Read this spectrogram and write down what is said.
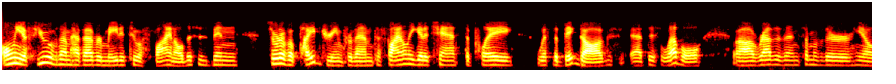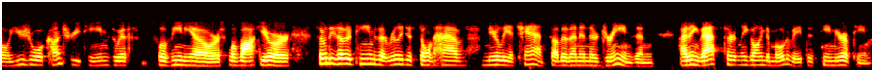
Only a few of them have ever made it to a final. This has been sort of a pipe dream for them to finally get a chance to play with the big dogs at this level uh, rather than some of their you know usual country teams with Slovenia or Slovakia or some of these other teams that really just don't have nearly a chance other than in their dreams. And I think that's certainly going to motivate this Team Europe team.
